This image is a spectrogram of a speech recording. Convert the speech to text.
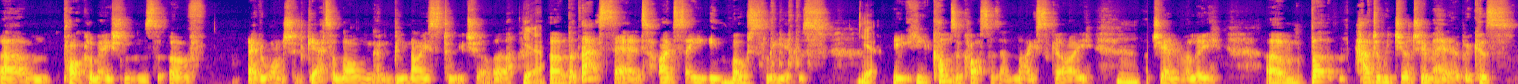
um, proclamations of everyone should get along and be nice to each other. Yeah. Uh, but that said, I'd say it mostly is. Yeah. He, he comes across as a nice guy, Hmm. generally. Um, but how do we judge him here? Because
